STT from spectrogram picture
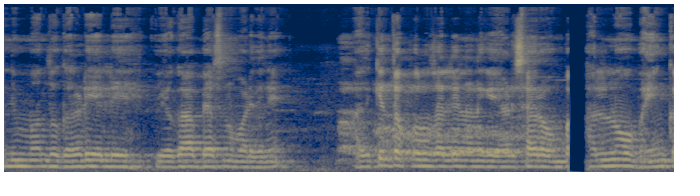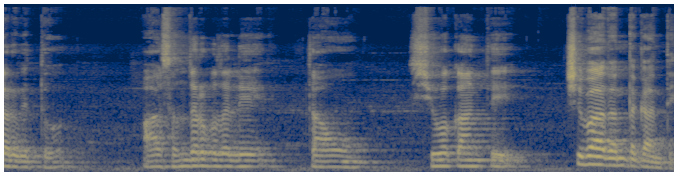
ನಿಮ್ಮ ಒಂದು ಗರಡಿಯಲ್ಲಿ ಯೋಗಾಭ್ಯಾಸನ ಮಾಡಿದ್ದೀನಿ. ಅದಕ್ಕಿಂತ ಪೂರ್ವದಲ್ಲಿ ನನಗೆ ಎರಡು ಸಾವಿರ ಒಂಬತ್ತು, ಹಲ್ಲು ಭಯಂಕರವಿತ್ತು. ಆ ಸಂದರ್ಭದಲ್ಲಿ ತಾವು ಶಿವಕಾಂತಿ ಶಿವ ದಂತಕಾಂತಿ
